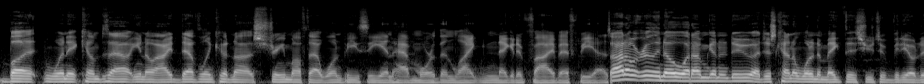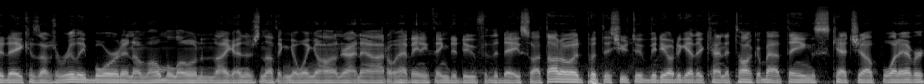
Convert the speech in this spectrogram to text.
But when it comes out, you know, I definitely could not stream off that one PC and have more than like negative 5 FPS. So I don't really know what I'm going to do. I just kind of wanted to make this YouTube video today because I was really bored and I'm home alone and like there's nothing going on right now. I don't have anything to do for the day. So I thought I would put this YouTube video together, kind of talk about things, catch up, whatever.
